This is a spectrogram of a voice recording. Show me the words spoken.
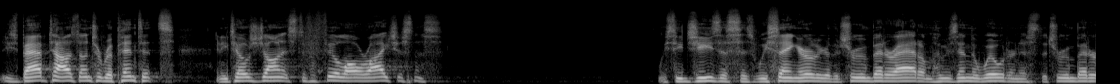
he's baptized unto repentance, and he tells John it's to fulfill all righteousness. We see Jesus, as we sang earlier, the true and better Adam who's in the wilderness, the true and better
